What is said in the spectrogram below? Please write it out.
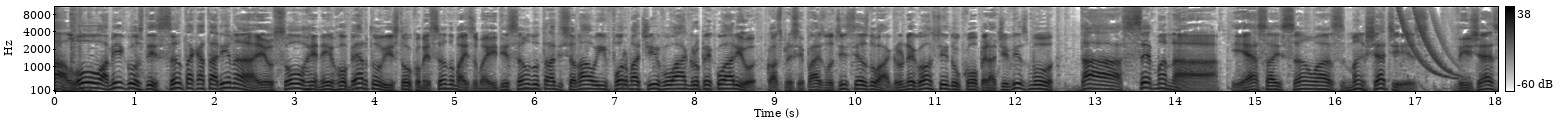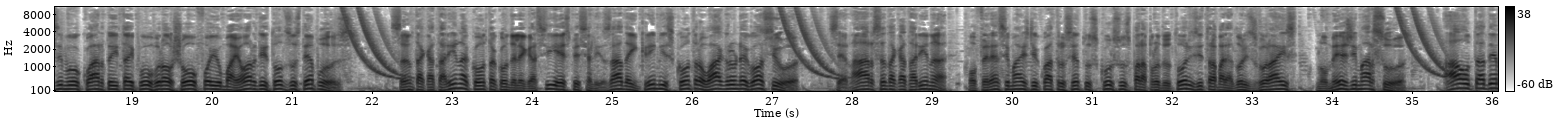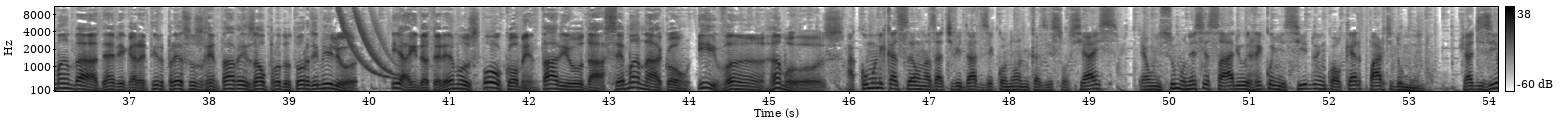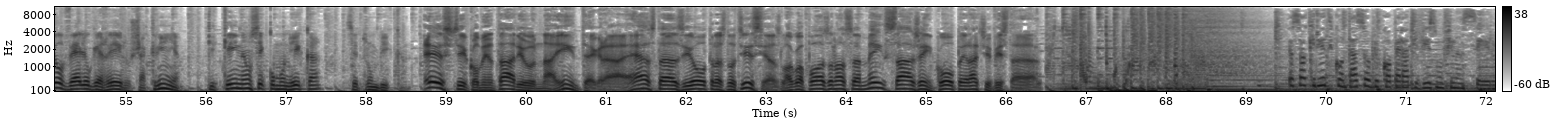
Alô, amigos de Santa Catarina, eu sou Renê Roberto e estou começando mais uma edição do tradicional informativo agropecuário, com as principais notícias do agronegócio e do cooperativismo da semana. E essas são as manchetes. 24 Itaipu Rural Show foi o maior de todos os tempos. Santa Catarina conta com delegacia especializada em crimes contra o agronegócio. Senar Santa Catarina oferece mais de 400 cursos para produtores e trabalhadores rurais no mês de março. Alta demanda deve garantir preços rentáveis ao produtor de milho. E ainda teremos o comentário da semana com Ivan Ramos. A comunicação nas atividades econômicas e sociais é um insumo necessário e reconhecido em qualquer parte do mundo. Já dizia o velho guerreiro Chacrinha que quem não se comunica se trumbica. Este comentário na íntegra, estas e outras notícias logo após a nossa mensagem cooperativista. Eu só queria te contar sobre o cooperativismo financeiro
